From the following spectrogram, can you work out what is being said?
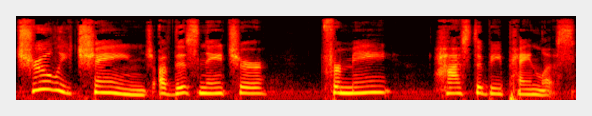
truly change of this nature for me has to be painless.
